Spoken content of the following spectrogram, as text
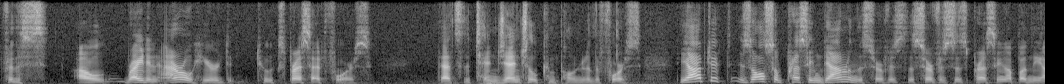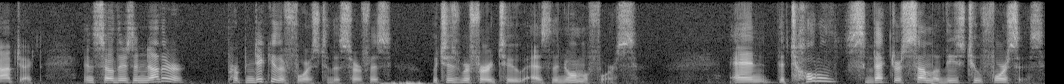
For this, I'll write an arrow here to, to express that force. That's the tangential component of the force. The object is also pressing down on the surface. The surface is pressing up on the object. And so there's another perpendicular force to the surface, which is referred to as the normal force. And the total vector sum of these two forces,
